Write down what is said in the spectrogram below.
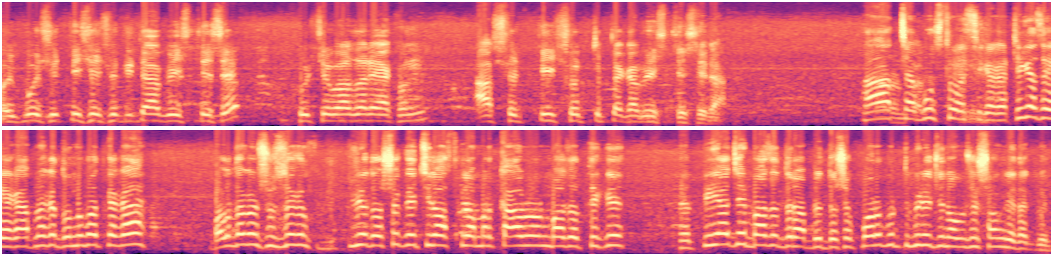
ওই পঁয়ষট্টি ছেষট্টিটা বেচতেছে। খুচরো বাজারে এখন আটষট্টি সত্তর টাকা বেচতেছে না আচ্ছা বুঝতে পারছি কাকা। ঠিক আছে কাকা আপনাকে ধন্যবাদ কাকা। ভালো থাকুন সুস্থ থাকুন। প্রিয় দর্শক ছিল আজকে আমার কারণ বাজার থেকে। পেঁয়াজের বাজার ধরে আপনার দর্শক পরবর্তী ভিডিওর জন্য অবশ্যই সঙ্গে থাকবেন।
